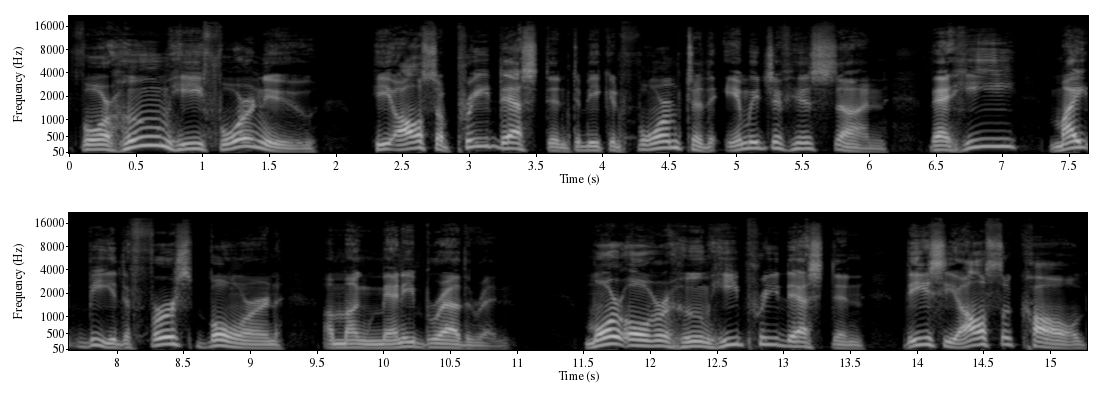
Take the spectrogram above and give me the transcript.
For whom he foreknew, he also predestined to be conformed to the image of his Son, that he might be the firstborn among many brethren. Moreover, whom he predestined, these he also called.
